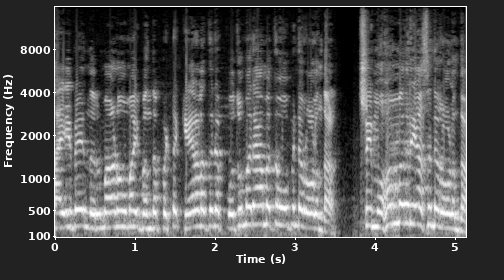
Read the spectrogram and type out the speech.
ഹൈവേ നിർമ്മാണവുമായി ബന്ധപ്പെട്ട് കേരളത്തിലെ പൊതുമരാമത്ത് വകുപ്പിന്റെ റോൾ എന്താണ്? ശ്രീ മുഹമ്മദ് റിയാസിന്റെ റോൾ എന്താണ്?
